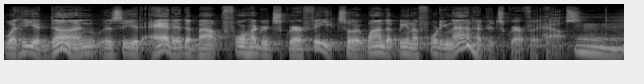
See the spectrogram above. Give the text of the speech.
what he had done was he had added about 400 square feet, so it wound up being a 4,900 square foot house. Hmm.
